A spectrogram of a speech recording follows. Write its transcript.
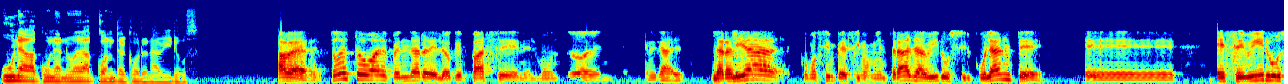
una vacuna nueva contra el coronavirus? A ver, todo esto va a depender de lo que pase en el mundo en general. La realidad, como siempre decimos, mientras haya virus circulante, eh, ese virus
